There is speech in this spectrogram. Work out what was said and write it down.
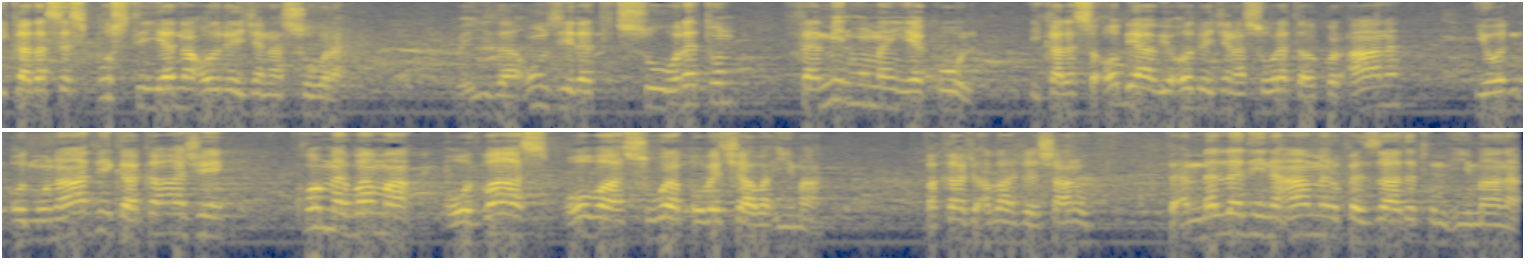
i kada se spusti jedna određena sura. Ve iza unzilet suratun fa minhum man yakul i kada se objavi određena surata od Kur'ana i od, od munafika kaže kome vama od vas ova sura povećava iman? Pa kaže Allah dželešanu fa ammal ladina amanu fazadathum imana.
